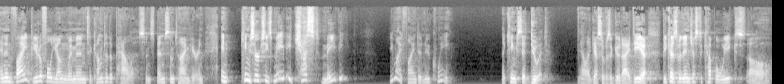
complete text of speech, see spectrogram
and invite beautiful young women to come to the palace and spend some time here? And, and King Xerxes, maybe, just maybe, you might find a new queen. The king said, Do it. Well, I guess it was a good idea because within just a couple weeks, oh,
